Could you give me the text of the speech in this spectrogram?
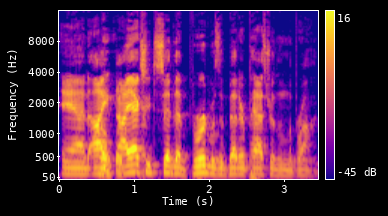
and I oh, I actually said that Bird was a better passer than LeBron.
